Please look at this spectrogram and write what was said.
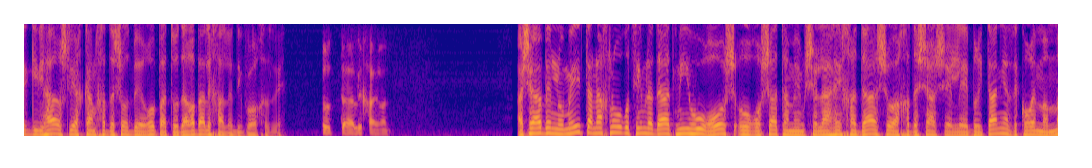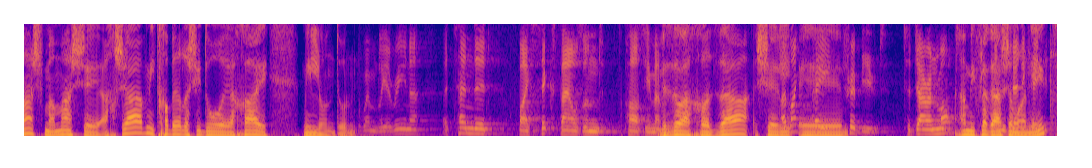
גילהר, שליח כאן חדשות באירופה, תודה רבה לך על הדיווח הזה. תודה לך, ערן. השעה הבינלאומית, אנחנו רוצים לדעת מי הוא ראש או ראשת הממשלה החדש או החדשה של בריטניה. זה קורה ממש ממש עכשיו. נתחבר לשידור החי מלונדון. וזו ההכרזה של uh, המפלגה השמרנית.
